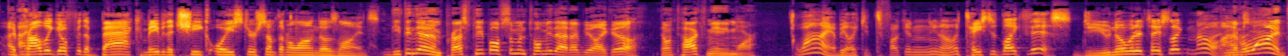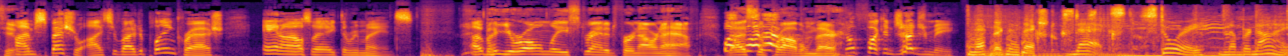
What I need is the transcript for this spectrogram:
I'd probably go for the back, maybe the cheek oyster, something along those lines. Do you think that would impress people? If someone told me that, I'd be like, ugh, don't talk to me anymore. Why? I'd be like, it's fucking, you know, it tasted like this. Do you know what it tastes like? No, I never wanted to. I'm special. I survived a plane crash, and I also ate the remains. Uh, but you were only stranded for an hour and a half. Well, That's the problem there. Don't fucking judge me. Next. Next. Story number nine.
